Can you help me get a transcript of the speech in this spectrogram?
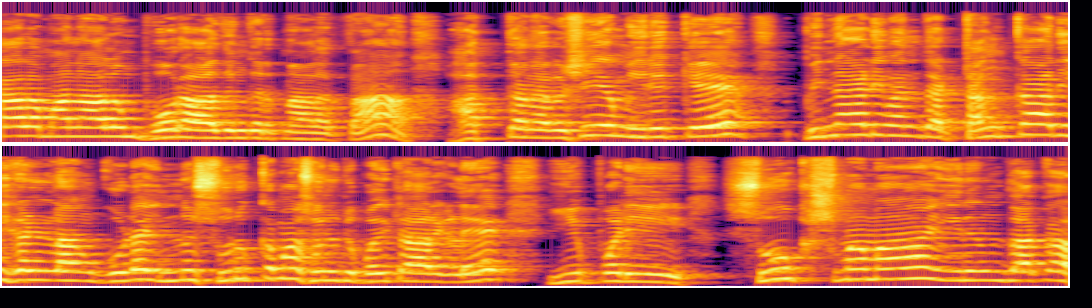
காலமானாலும் போராதுங்கிறதுனால தான் அத்தனை விஷயம் இருக்கே. பின்னாடி வந்த டங்காதிகள்லாம் கூட இன்னும் சுருக்கமாக சொல்லிட்டு போயிட்டார்களே. இப்படி சூக்ஷ்மமாக இருந்தாக்கா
